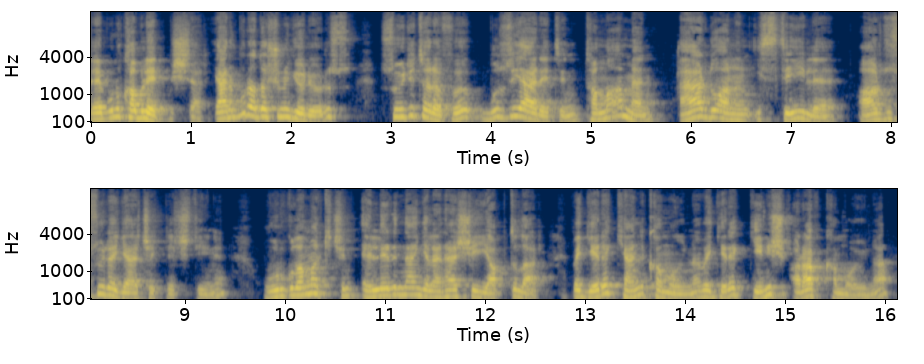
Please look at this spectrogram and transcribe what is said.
e, bunu kabul etmişler. Yani burada şunu görüyoruz. Suudi tarafı bu ziyaretin tamamen Erdoğan'ın isteğiyle, arzusuyla gerçekleştiğini vurgulamak için ellerinden gelen her şeyi yaptılar ve gerek kendi kamuoyuna ve gerek geniş Arap kamuoyuna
